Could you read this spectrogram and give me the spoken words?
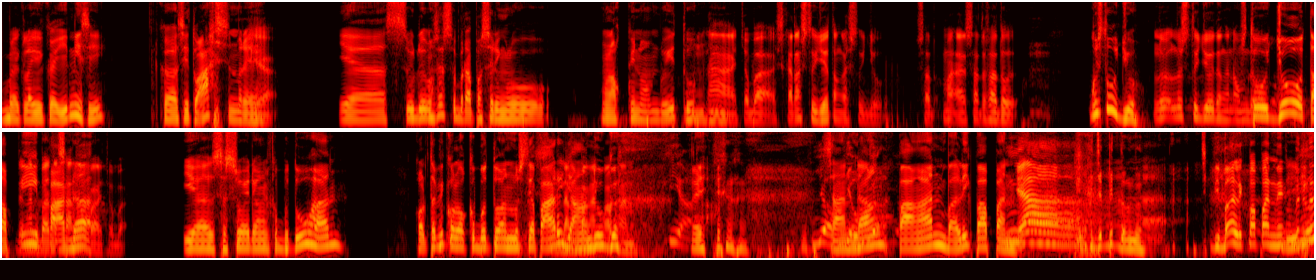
balik lagi ke ini sih ke situasi sebenarnya. Iya. Ya sudah maksudnya seberapa sering lu ngelakuin om do itu? Hmm. nah coba sekarang setuju atau nggak setuju? Satu-satu. Gue setuju. Lu, lu setuju dengan omdo setuju tapi dengan pada apa coba? Ya sesuai dengan kebutuhan. Kalau tapi kalau kebutuhan lu setiap hari Sandang, jangan pangan, juga. papan. Iya. Ya, sandang pangan balik papan. Ya kejepit dong tuh dibalik papannya Di- bener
